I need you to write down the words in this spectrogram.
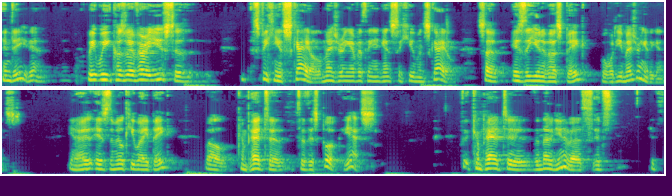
Indeed, yeah. We we because we're very used to speaking of scale, measuring everything against the human scale. So, is the universe big? Well, what are you measuring it against? You know, is the Milky Way big? Well, compared to, to this book, yes. But compared to the known universe, it's it's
